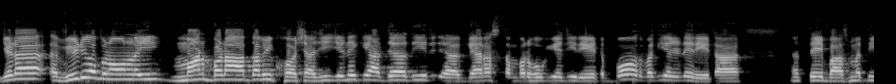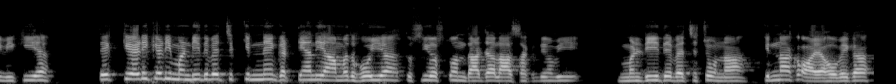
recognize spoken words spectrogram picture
ਜਿਹੜਾ ਵੀਡੀਓ ਬਣਾਉਣ ਲਈ ਮਨ ਬੜਾ ਆਪਦਾ ਵੀ ਖੁਸ਼ ਆ ਜੀ। ਜਿਹੜੇ ਕਿ ਅੱਜ ਦੀ ਅਹ, 11 ਸਤੰਬਰ ਹੋ ਗਈ ਹੈ ਜੀ ਰੇਟ ਬਹੁਤ ਵਧੀਆ ਜਿਹੜੇ ਰੇਟ ਆ ਤੇ ਬਾਸਮਤੀ ਵਿਕੀ ਆ। ਤੇ ਕਿਹੜੀ ਕਿਹੜੀ ਮੰਡੀ ਦੇ ਵਿੱਚ ਕਿੰਨੇ ਗੱਟਿਆਂ ਦੀ ਆਮਦ ਹੋਈ ਆ? ਤੁਸੀਂ ਉਸ ਤੋਂ ਅੰਦਾਜ਼ਾ ਲਾ ਸਕਦੇ ਹੋ ਵੀ ਮੰਡੀ ਦੇ ਵਿੱਚ ਝੋਨਾ ਕਿੰਨਾ ਕੁ ਆਇਆ ਹੋਵੇਗਾ।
